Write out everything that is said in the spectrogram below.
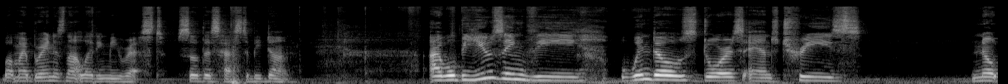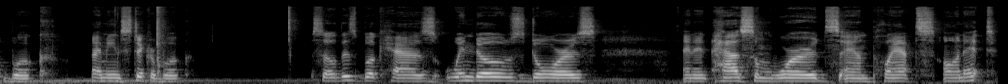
But my brain is not letting me rest, so this has to be done. I will be using the Windows, Doors, and Trees notebook, I mean sticker book, so this book has windows, doors, and it has some words and plants on it.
